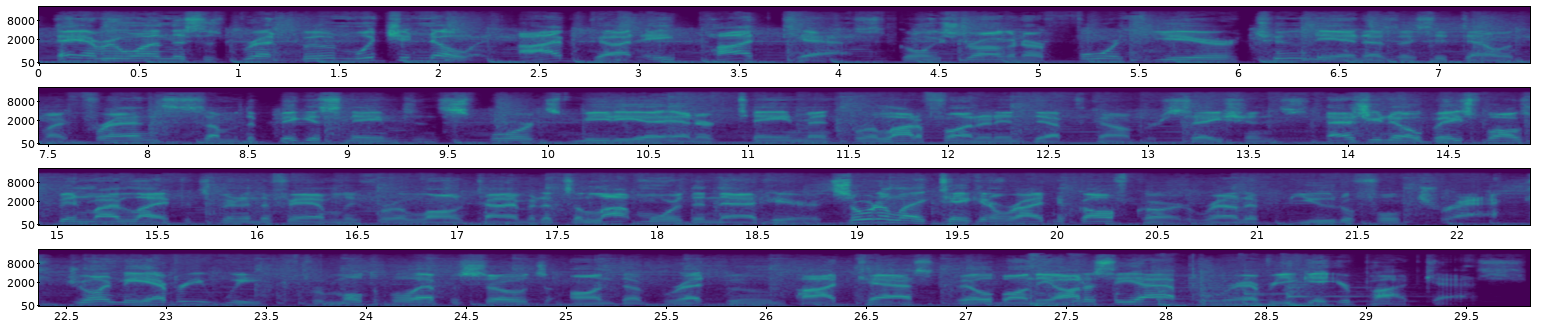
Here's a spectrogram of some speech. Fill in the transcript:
Hey everyone, this is Bret Boone. Would you know it? I've got a podcast. Going strong in our fourth year. Tune in as I sit down with my friends, some of the biggest names in sports, media, entertainment, for a lot of fun and in depth conversations. As you know, baseball's been my life. It's been in the family for a long time, but it's a lot more than that here. It's sort of like taking a ride in a golf cart around a beautiful track. Join me every week for multiple episodes on the Bret Boone Podcast, available on the Audacy app or wherever you get your podcasts.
